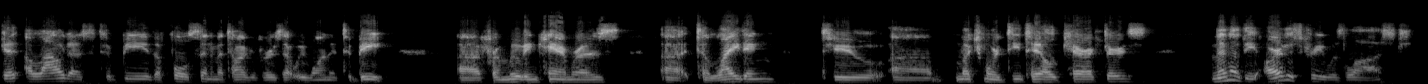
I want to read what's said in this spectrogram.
it allowed us to be the full cinematographers that we wanted to be, uh, from moving cameras uh, to lighting to uh, much more detailed characters. None of the artistry was lost.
